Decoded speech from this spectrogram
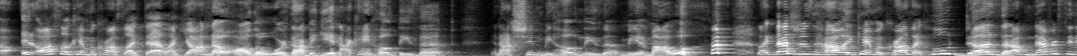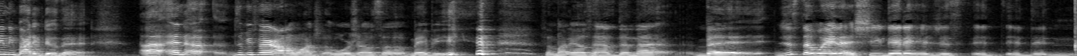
uh, it also came across like that. Like y'all know all the awards I be getting. I can't hold these up, and I shouldn't be holding these up. Me and my award. like that's just how it came across. Like who does that? I've never seen anybody do that. Uh, and uh, to be fair, I don't watch award shows, so maybe somebody else has done that. But just the way that she did it, it just it it didn't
